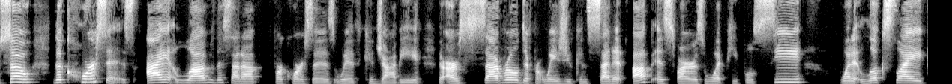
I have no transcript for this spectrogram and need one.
So, the courses, I love the setup for courses with Kajabi. There are several different ways you can set it up as far as what people see, what it looks like,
